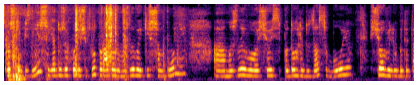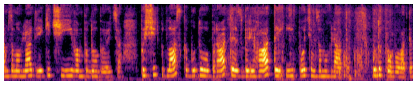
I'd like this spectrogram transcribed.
Трошки пізніше. Я дуже хочу, щоб ви порадили, можливо, якісь шампуні, можливо, щось по догляду за собою. Що ви любите там замовляти, які чаї вам подобаються. Пишіть, будь ласка, буду обирати, зберігати і потім замовляти. Буду пробувати.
